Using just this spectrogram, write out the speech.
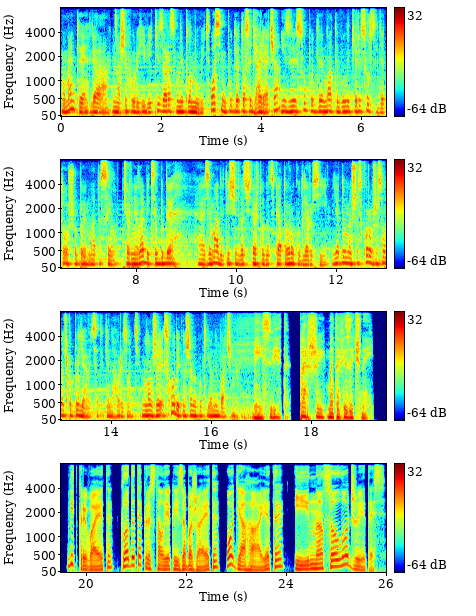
моменти для наших ворогів, які зараз вони планують. Осінь буде досить гаряча, і ЗСУ буде мати великі ресурси для того, щоб мати силу. Чорний лебідь це буде. е, Зима 2024-2025 року для Росії. Я думаю, що скоро вже сонечко появиться таке на горизонті. Воно вже сходить, але ми поки його не бачимо. Мій світ перший метафізичний. Відкриваєте, кладете кристал, який забажаєте, одягаєте і насолоджуєтесь.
